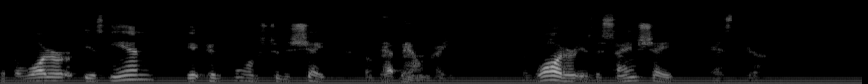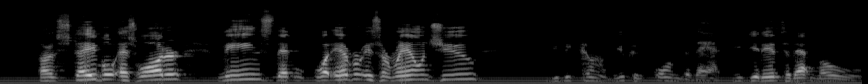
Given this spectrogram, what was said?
that the water is in, it conforms to the shape of that boundary. The water is the same shape. Unstable as water means that whatever is around you, you become. You conform to that. You get into that mold.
